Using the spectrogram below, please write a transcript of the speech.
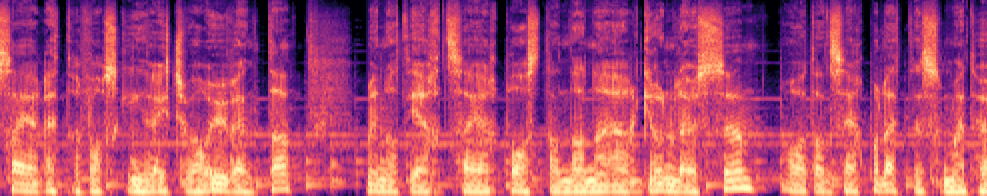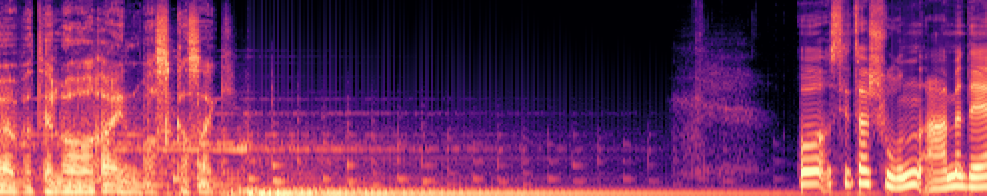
sier etterforskninga ikke var uventa, men at Gjert sier påstandene er grunnløse, og at han ser på dette som et høve til å reinvaske seg. Og situasjonen er med det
